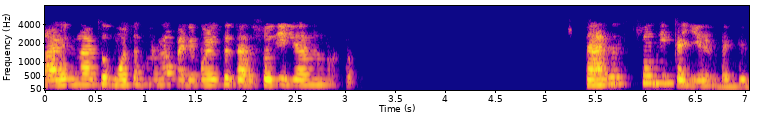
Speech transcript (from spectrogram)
വായനാക്ക് മോശം പറഞ്ഞാൽ മരുമകൾക്ക് സരസ്വതി ഇല്ലാന്ന് സരസ്വതി കയ്യിലുണ്ടെങ്കിൽ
